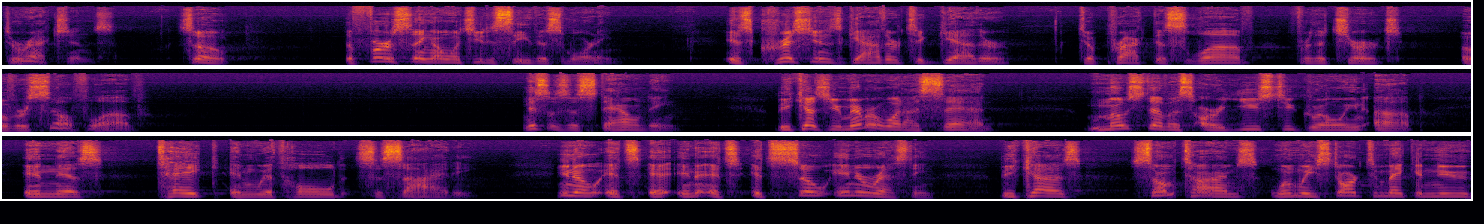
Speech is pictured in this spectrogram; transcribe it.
directions. So, the first thing I want you to see this morning is Christians gather together to practice love for the church over self love. This is astounding because you remember what I said. Most of us are used to growing up in this take and withhold society. You know, it's, it, it's, it's so interesting because sometimes when we start to make a new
